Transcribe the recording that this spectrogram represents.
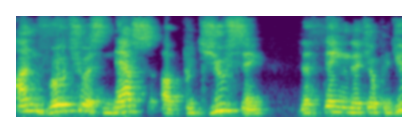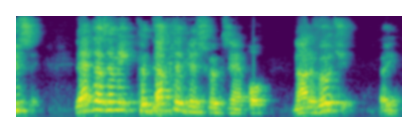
unvirtuousness of producing the thing that you're producing. That doesn't make productiveness, for example, not a virtue, right?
